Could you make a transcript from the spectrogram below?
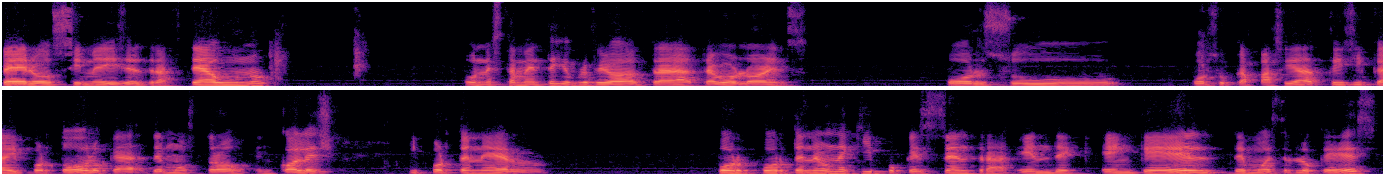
Pero si me dices draftea uno, honestamente yo prefiero a Trevor Lawrence por su, por su capacidad física y por todo lo que demostró en college y por tener por, por tener un equipo que se centra en, en que él demuestre lo que es,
